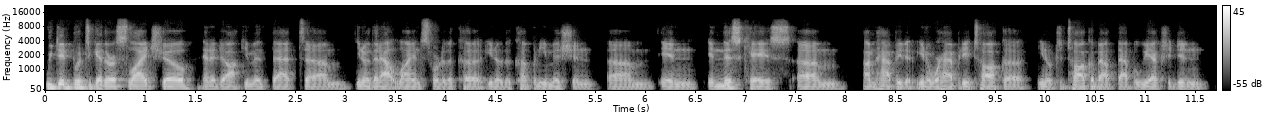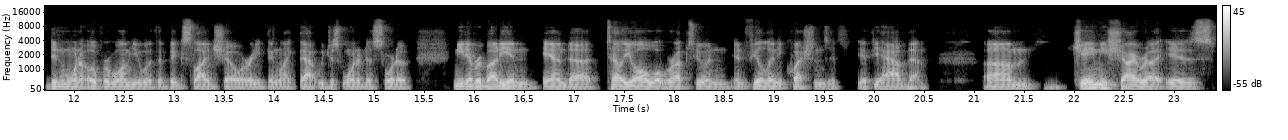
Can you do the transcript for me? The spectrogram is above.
we did put together a slideshow and a document that, um, you know, that outlines sort of the, you know, the company mission. Um, in, in this case, um, I'm happy to, you know, we're happy to talk, uh, you know, to talk about that, but we actually didn't, didn't want to overwhelm you with a big slideshow or anything like that. We just wanted to sort of meet everybody and, and, uh, tell you all what we're up to and, and field any questions if, if you have them. Um, Jamie Shira is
